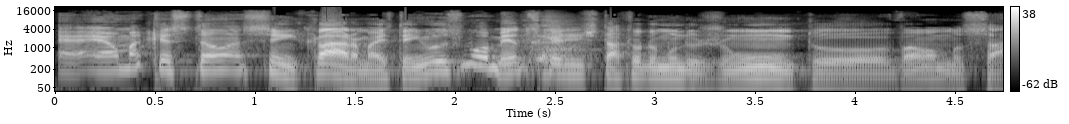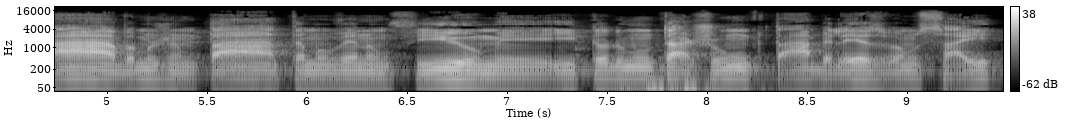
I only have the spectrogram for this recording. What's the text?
é, é uma questão assim, claro, mas tem os momentos que a gente tá todo mundo junto, vamos almoçar, vamos jantar, estamos vendo um filme e todo mundo tá junto, tá, beleza, vamos sair.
